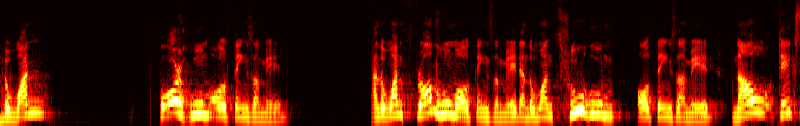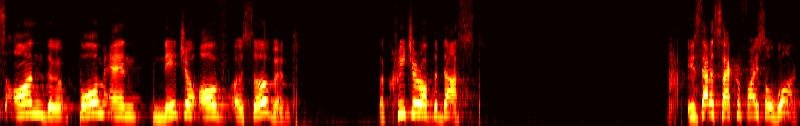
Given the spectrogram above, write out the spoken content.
The one for whom all things are made, and the one from whom all things are made, and the one through whom all things are made, now takes on the form and nature of a servant, a creature of the dust. Is that a sacrifice or what?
